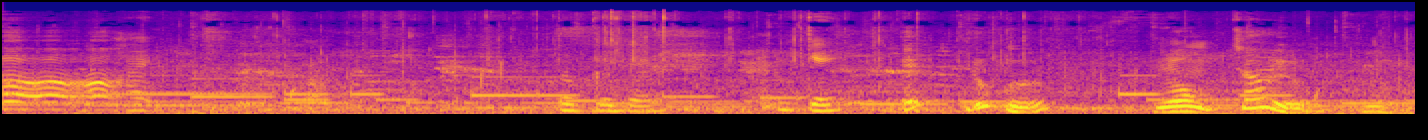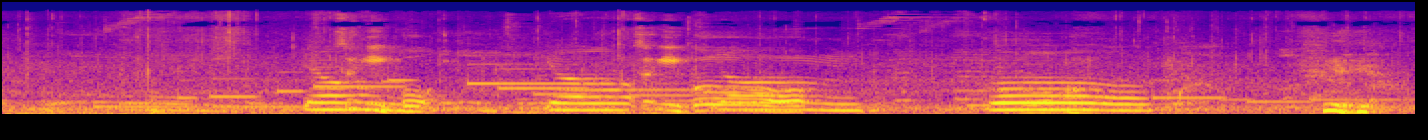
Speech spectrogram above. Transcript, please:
う。6でいけえ六？4ちゃうよ。四。次五四。次五四。五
